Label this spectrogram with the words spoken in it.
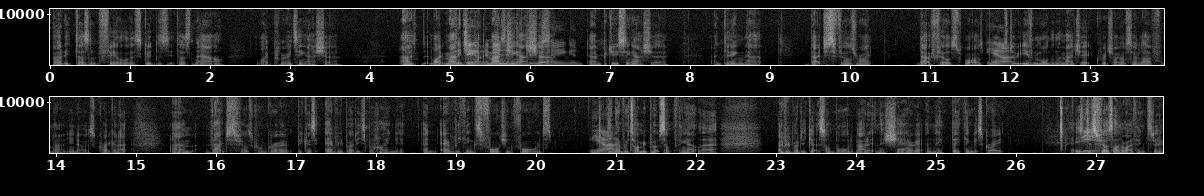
but it doesn't feel as good as it does now. Like promoting Asha, uh, like managing doing managing Asha and and producing Asha, and doing that. That just feels right. That feels what I was born Yeah. to do. Even more than the magic, which I also love and I, you know was quite good at. Um, that just feels congruent because everybody's behind it and everything's forging forwards. Yeah. And every time we put something out there, everybody gets on board about it and they share it and they, they think it's great. It Do just you- feels like the right thing to do.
